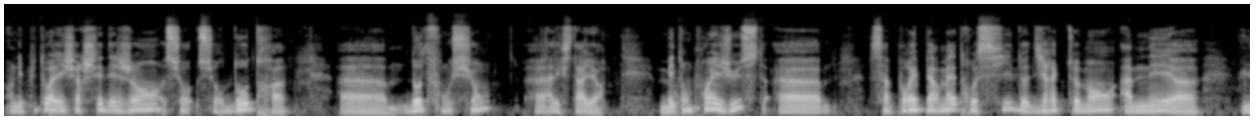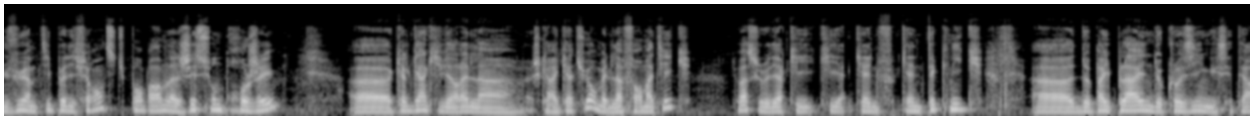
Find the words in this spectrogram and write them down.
on est plutôt allé chercher des gens sur, sur d'autres, euh, fonctions à l'extérieur. Mais ton point est juste. ça pourrait permettre aussi de directement amener une vue un petit peu différente. Si tu prends par exemple la gestion de projet, euh, quelqu'un qui viendrait de la, je caricature, mais de l'informatique, tu vois ce que je veux dire, qui, qui, a, une, qui a une technique euh, de pipeline, de closing, etc.,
